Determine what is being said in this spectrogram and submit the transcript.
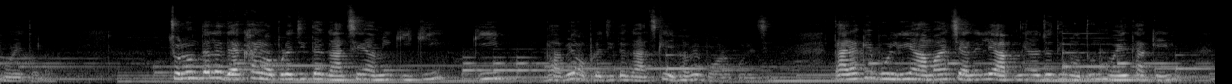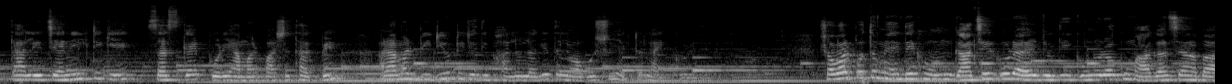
ভরে তোলা চলুন তাহলে দেখায় অপরাজিতা গাছে আমি কি কি, কীভাবে অপরাজিতা গাছকে এভাবে বড় করেছি। তার আগে বলি, আমার চ্যানেলে আপনারা যদি নতুন হয়ে থাকেন, তাহলে চ্যানেলটিকে সাবস্ক্রাইব করে আমার পাশে থাকবেন। আর আমার ভিডিওটি যদি ভালো লাগে, তাহলে অবশ্যই একটা লাইক করে দেবেন। সবার প্রথমে দেখুন, গাছের গোড়ায় যদি কোনো রকম আগাছা বা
